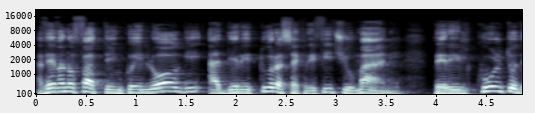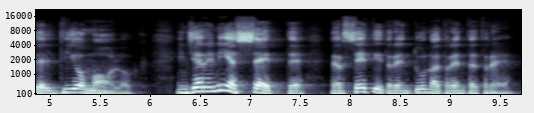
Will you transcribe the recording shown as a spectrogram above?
Avevano fatto in quei luoghi addirittura sacrifici umani per il culto del dio Moloch in Geremia 7, versetti 31 a 33,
